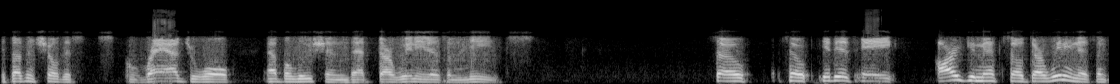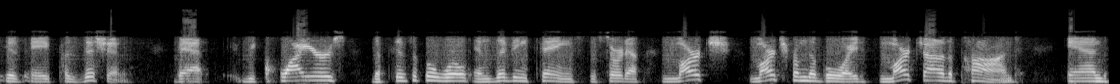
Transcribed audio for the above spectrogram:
It doesn't show this gradual evolution that Darwinianism needs. So, so it is a argument. So Darwinianism is a position that requires the physical world and living things to sort of march, march from the void, march out of the pond, and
